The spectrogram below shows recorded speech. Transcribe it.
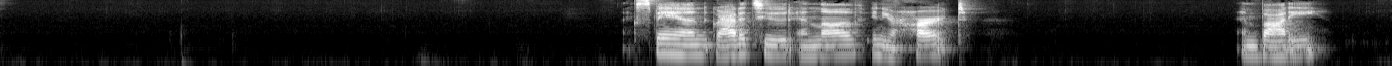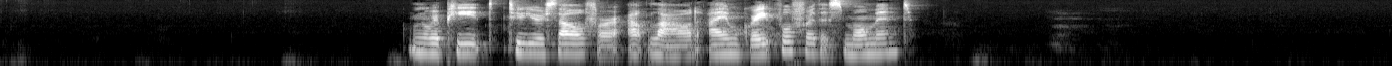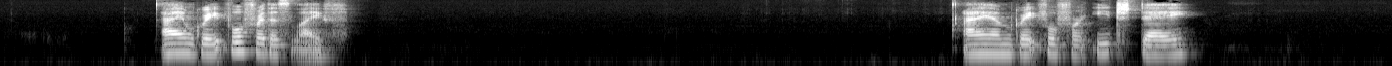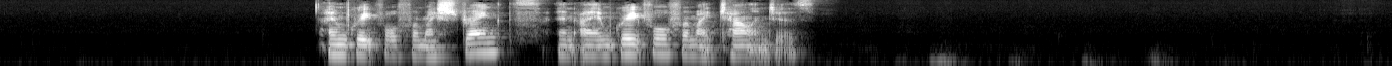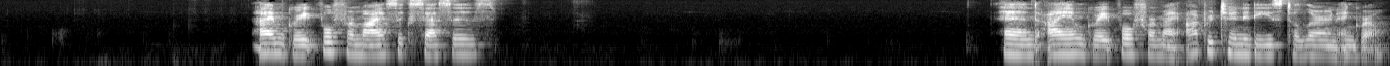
Expand gratitude and love in your heart and body. And repeat to yourself or out loud I am grateful for this moment. I am grateful for this life. I am grateful for each day. I am grateful for my strengths and I am grateful for my challenges. I am grateful for my successes. And I am grateful for my opportunities to learn and grow.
